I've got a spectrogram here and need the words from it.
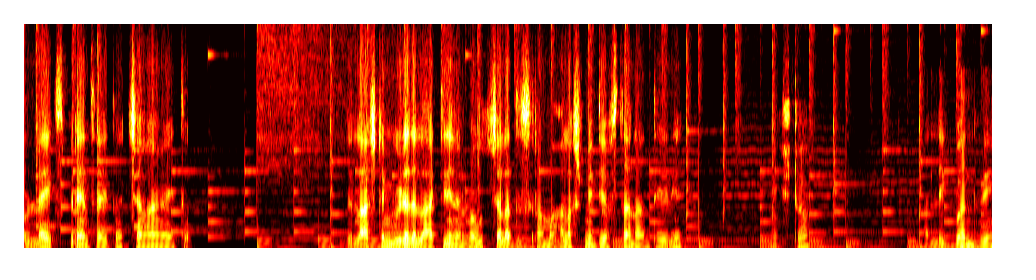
ಒಳ್ಳೆ ಎಕ್ಸ್ಪೀರಿಯೆನ್ಸ್ ಆಯಿತು, ಚೆನ್ನಾಗಾಯಿತು. ಇದು ಲಾಸ್ಟ್ ಟೈಮ್ ವಿಡಿಯೋದಲ್ಲಿ ಹಾಕಿದ್ದೀನಲ್ವಾ, ಉಚ್ಚಲ ದಸರಾ ಮಹಾಲಕ್ಷ್ಮಿ ದೇವಸ್ಥಾನ ಅಂತೇಳಿ. ನೆಕ್ಸ್ಟು ಅಲ್ಲಿಗೆ ಬಂದ್ವಿ.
